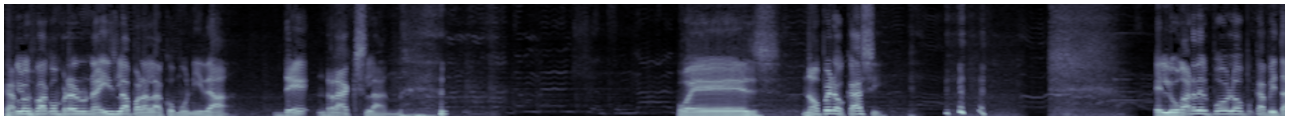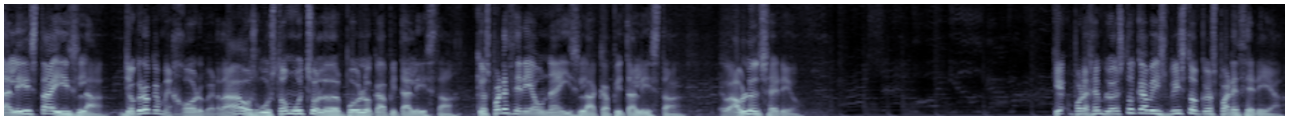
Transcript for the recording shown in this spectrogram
Carlos va a comprar una isla para la comunidad de Raxland. pues no, pero casi. En lugar del pueblo capitalista, isla. Yo creo que mejor, ¿verdad? Os gustó mucho lo del pueblo capitalista. ¿Qué os parecería una isla capitalista? Hablo en serio. Por ejemplo, esto que habéis visto, ¿qué os parecería?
